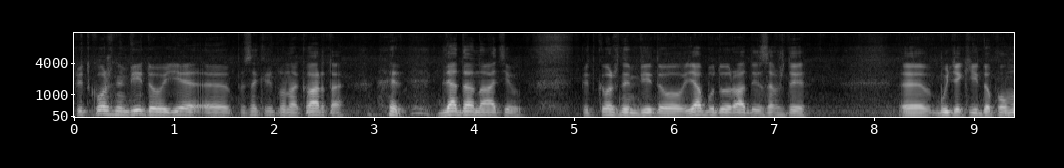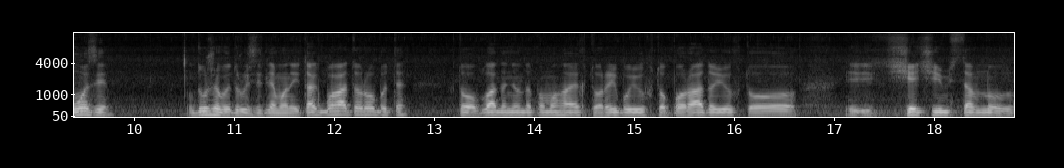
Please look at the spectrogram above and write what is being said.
під кожним відео є е, закріплена карта для донатів. Під кожним відео. Я буду радий завжди е, будь-якій допомозі. Дуже ви, друзі, для мене і так багато робите. Хто обладнанням допомагає, хто рибою, хто порадою, хто ще чимось там. Ну,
